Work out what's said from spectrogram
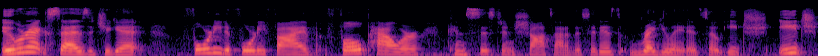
Umarex says that you get 40 to 45 full power consistent shots out of this. It is regulated, so each each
